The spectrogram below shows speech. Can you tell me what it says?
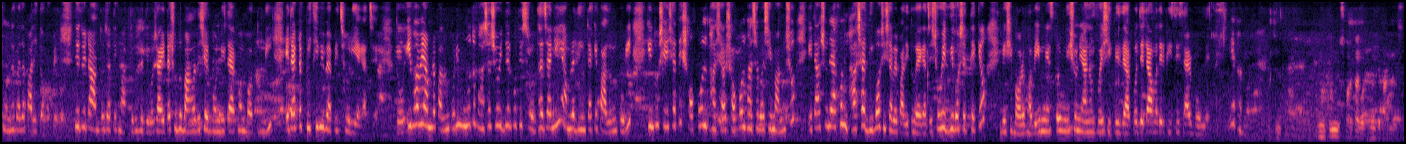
সন্ধ্যাবেলা পালিত হবে। যেহেতু এটা আন্তর্জাতিক মাতৃভাষা দিবস, আর এটা শুধু বাংলাদেশের গণ্ডিতে এখন বদ্ধ নেই, এটা একটা পৃথিবীব্যাপী ছড়িয়ে গেছে। তো এইভাবে আমরা পালন করি। মূলত ভাষা শহীদদের প্রতি শ্রদ্ধা জানিয়ে আমরা দিনটাকে পালন করি। কিন্তু সেই সাথে সকল ভাষা, সকল ভাষাভাষী মানুষও এটা আসলে এখন ভাষা দিবস হিসাবে পালিত হয়ে গেছে। শহীদ দিবসের থেকেও বেশি বড়ভাবে ইউনেস্কোর উনিশশো নিরানব্বই স্বীকৃতি দেওয়ার পর যেটা আমাদের ভিসি স্যার বললেন এভাবে। নতুন সরকার গঠন হয়েছে বাংলাদেশে।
